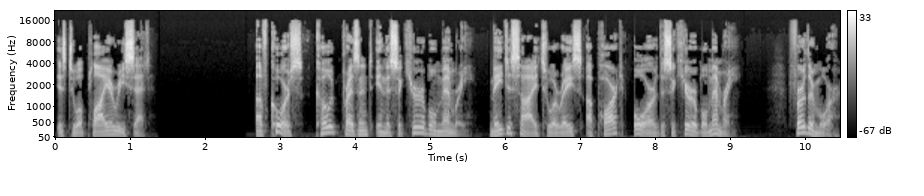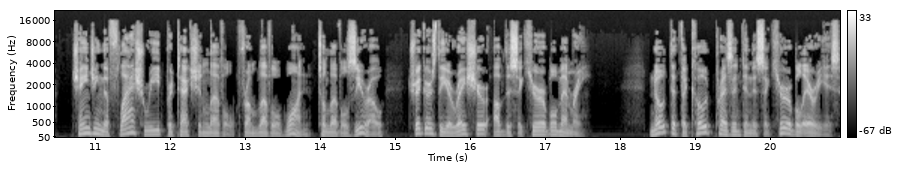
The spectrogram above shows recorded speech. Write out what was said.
is to apply a reset. Of course, code present in the securable memory may decide to erase a part or the securable memory. Furthermore, changing the flash read protection level from level 1 to level 0 triggers the erasure of the securable memory. Note that the code present in the securable areas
